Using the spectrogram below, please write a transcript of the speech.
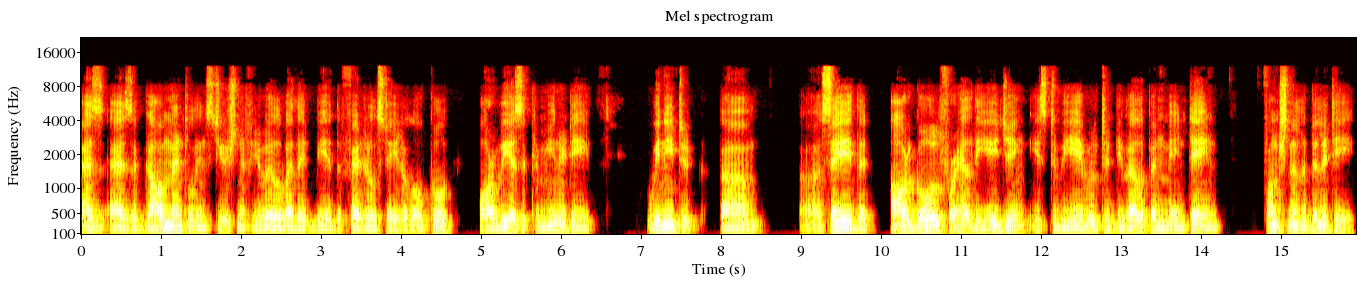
as as a governmental institution, if you will, whether it be at the federal, state, or local, or we as a community, we need to um, uh, say that our goal for healthy aging is to be able to develop and maintain functional ability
